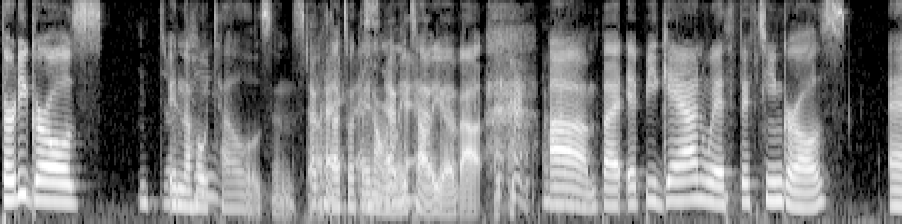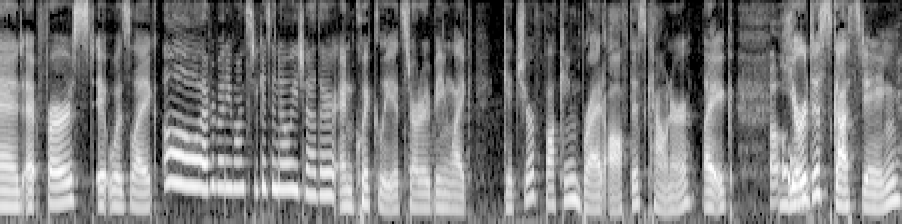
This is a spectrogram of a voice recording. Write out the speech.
30 girls in the Don't hotels and stuff. Okay. That's what they don't really Okay, tell okay, you okay. about. Um, but it began with 15 girls. And at first, it was like, oh, everybody wants to get to know each other. And quickly it started being like, get your fucking bread off this counter. Like, you're disgusting.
